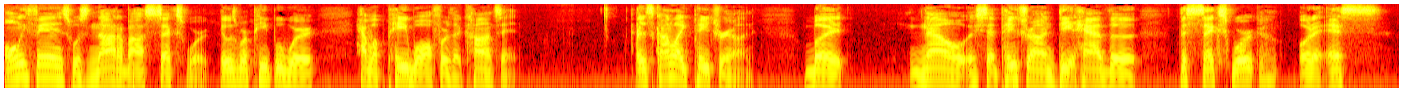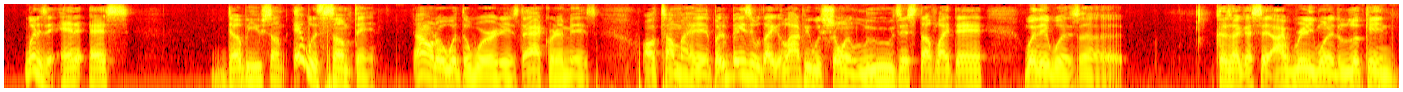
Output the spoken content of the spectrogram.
OnlyFans was not about sex work. It was where people were have a paywall for their content. It's kind of like Patreon, but now except Patreon did have the the sex work or the S what is it NS W something. It was something. I don't know what the word is, the acronym is, off the top of my head. But it basically was like a lot of people showing lewds and stuff like that. Whether it was, uh, because like I said, I really wanted to look in,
